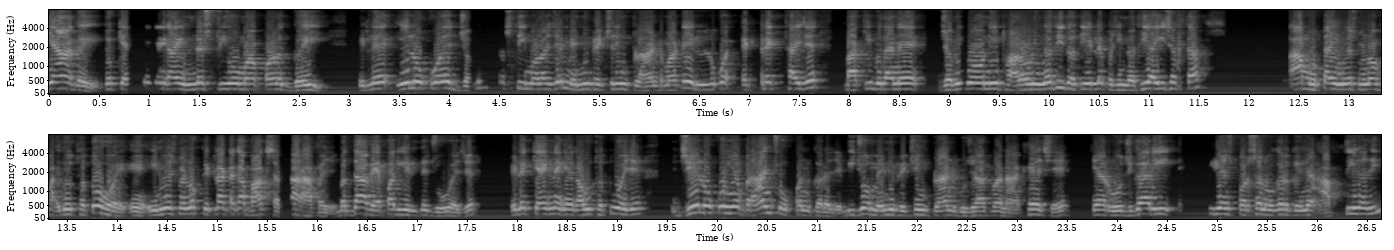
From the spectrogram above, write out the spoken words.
ક્યાં ગઈ? તો ક્યાંક આ ઇન્ડસ્ટ્રીઓમાં પણ ગઈ. એટલે એ લોકોને જમીન સસ્તી મળે છે મેન્યુફેક્ચરિંગ પ્લાન્ટ માટે. એ લોકો એટ્રેક્ટ થાય છે. બાકી બધાને જમીનોની ફાળવણી નથી થતી એટલે પછી નથી આવી શકતા. આ મોટા ઇન્વેસ્ટમેન્ટનો ફાયદો થતો હોય ઇન્વેસ્ટમેન્ટનો કેટલા ટકા ભાગ સરકાર આપે છે. બધા વેપારી એ રીતે જોવે છે. એટલે ક્યાંક ને ક્યાંક આવું થતું હોય છે. જે લોકો અહીંયા બ્રાન્ચ ઓપન કરે છે, બીજો મેન્યુફેક્ચરિંગ પ્લાન્ટ ગુજરાતમાં નાખે છે, ત્યાં રોજગારી એક્સપિરિયન્સ પર્સન વગર કહીને આપતી નથી.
